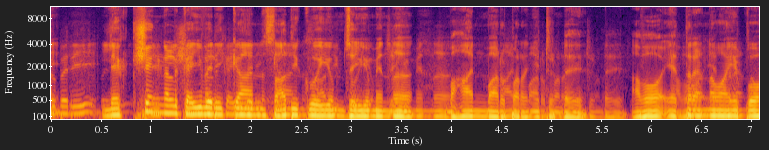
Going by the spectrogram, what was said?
ലക്ഷ്യങ്ങൾ കൈവരിക്കാൻ സാധിക്കുകയും ചെയ്യുമെന്ന് മഹാന്മാർ പറഞ്ഞിട്ടുണ്ട്. അപ്പോ എത്ര എണ്ണമായി ഇപ്പോ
